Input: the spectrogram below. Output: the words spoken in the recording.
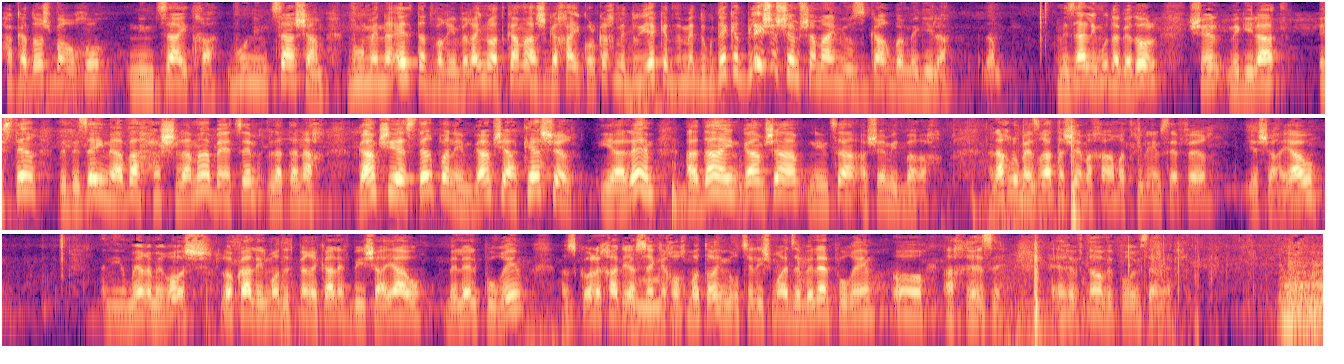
הקדוש ברוך הוא נמצא איתך, והוא נמצא שם, והוא מנהל את הדברים, וראינו עד כמה ההשגחה היא כל כך מדויקת ומדוקדקת, בלי ששם שמיים יוזכר במגילה. וזה הלימוד הגדול של מגילת אסתר, ובזה היא מהווה השלמה בעצם לתנ"ך. גם כשיהיה אסתר פנים, גם כשהקשר ייעלם, עדיין גם שם נמצא השם יתברך. אנחנו בעזרת השם מחר מתחילים ספר ישעיהו. אני אומר מראש, לא קל ללמוד את פרק א' בישעיהו בליל פורים, אז כל אחד יעשה כחוכמתו אם הוא רוצה לשמוע את זה בליל פורים או אחרי זה. ערב טוב ופורים שמח.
